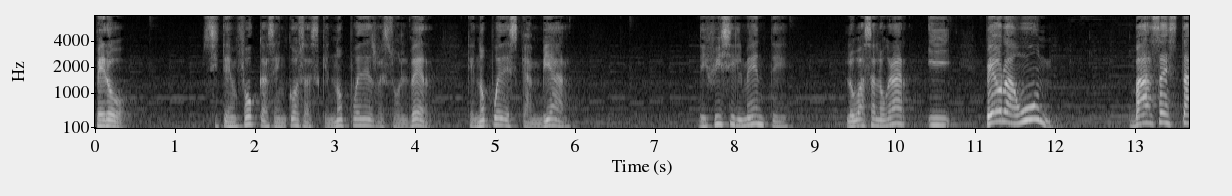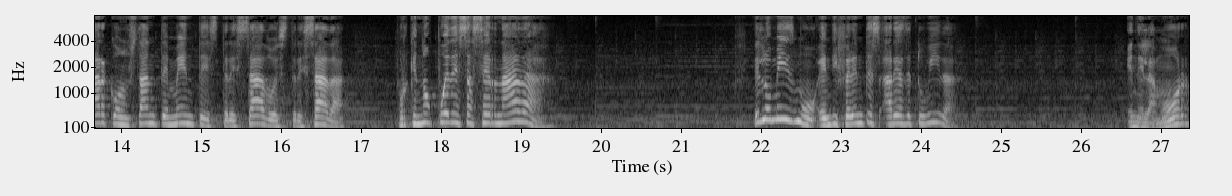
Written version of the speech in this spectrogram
Pero si te enfocas en cosas que no puedes resolver, que no puedes cambiar, difícilmente lo vas a lograr. Y peor aún, vas a estar constantemente estresado, estresada, porque no puedes hacer nada. Es lo mismo en diferentes áreas de tu vida. En el amor,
